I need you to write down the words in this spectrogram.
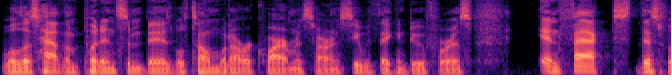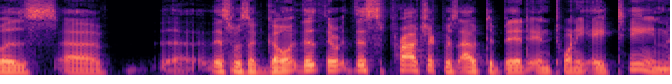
We'll just have them put in some bids. We'll tell them what our requirements are and see what they can do for us in fact, this was uh, uh, this was a go. Th- th- this project was out to bid in 2018,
